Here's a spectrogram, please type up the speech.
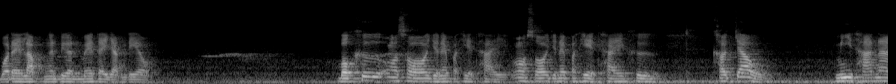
บ่ได้รับเงินเดือนแม้แต่อย่างเดียวบ่คืออสออยู่ในประเทศไทยอสออยู่ในประเทศไทยคือเขาเจ้ามีฐานะ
